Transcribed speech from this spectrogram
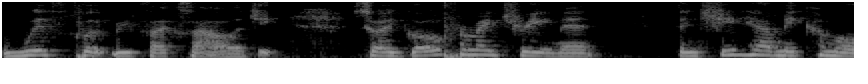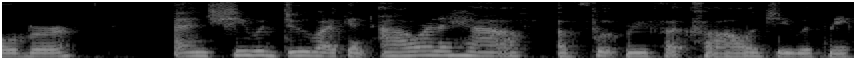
with foot reflexology. So I go for my treatment, then she'd have me come over and she would do like an hour and a half of foot reflexology with me.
